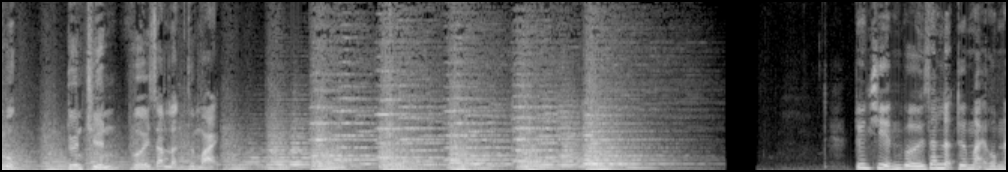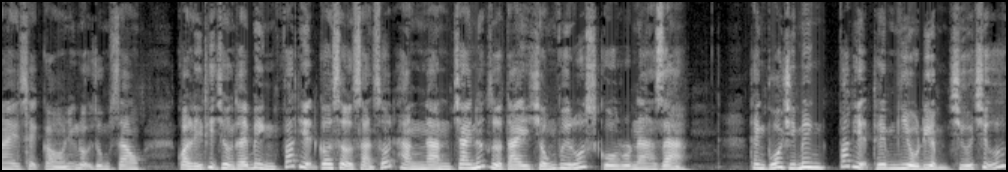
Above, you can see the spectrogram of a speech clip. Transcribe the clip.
mục Tuyên chiến với gian lận thương mại. Tuyên chiến với gian lận thương mại hôm nay sẽ có những nội dung sau. Quản lý thị trường Thái Bình phát hiện cơ sở sản xuất hàng ngàn chai nước rửa tay chống virus corona giả. Thành phố Hồ Chí Minh phát hiện thêm nhiều điểm chứa chữ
